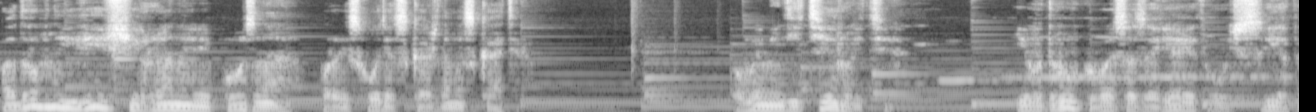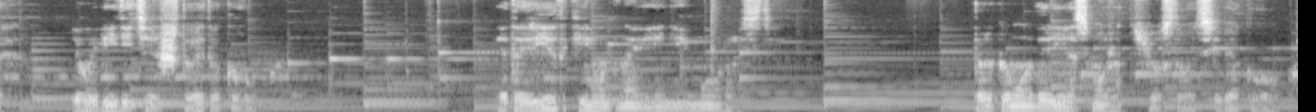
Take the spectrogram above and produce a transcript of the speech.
Подобные вещи рано или поздно происходят с каждым искателем. Вы медитируете, и вдруг вас озаряет луч света – и вы видите, что это глупо. Это редкие мгновения мудрости. Только мудрец может чувствовать себя глупо.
